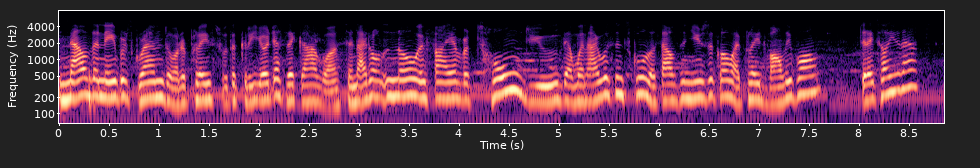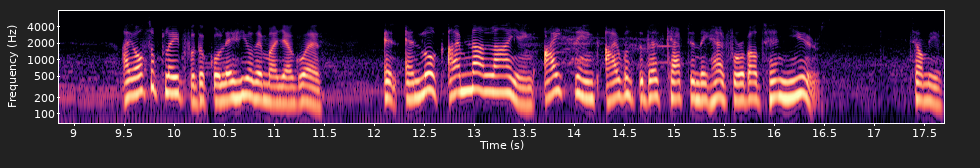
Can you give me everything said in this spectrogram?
Now the neighbor's granddaughter plays for the Criollas de Caguas, and I don't know if I ever told you that when I was in school a thousand years ago, I played volleyball. Did I tell you that? I also played for the Colegio de Mayagüez. And, and look, I'm not lying. I think I was the best captain they had for about 10 years. Tell me if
